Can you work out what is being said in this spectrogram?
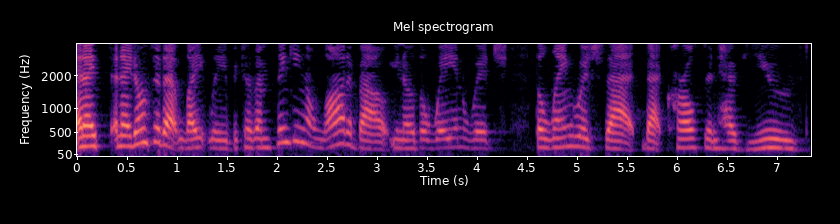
And I and I don't say that lightly because I'm thinking a lot about, you know, the way in which the language that that Carlson has used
